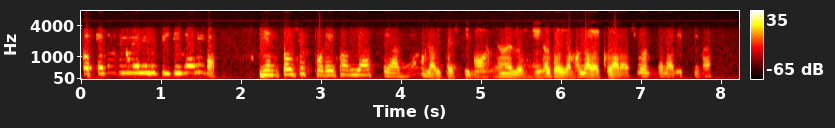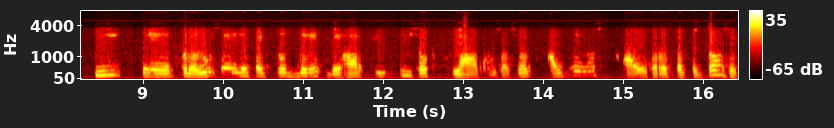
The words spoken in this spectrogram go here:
Pues que no se vale lo el niño diga. Y entonces por esa vía se anula el testimonio de los niños, o digamos la declaración de la víctima, y eh, produce el efecto de dejar sin la acusación, al menos a ese respecto. Entonces,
